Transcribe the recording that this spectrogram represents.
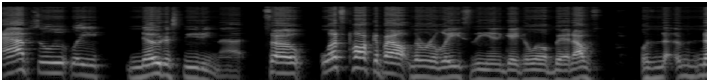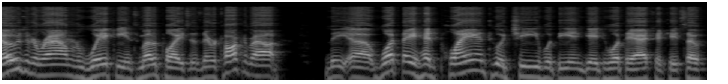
absolutely no disputing that. So let's talk about the release of the N-Gage a little bit. I was, was nosing around on Wiki and some other places. They were talking about the uh, what they had planned to achieve with the N-Gage and what they actually achieved. So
